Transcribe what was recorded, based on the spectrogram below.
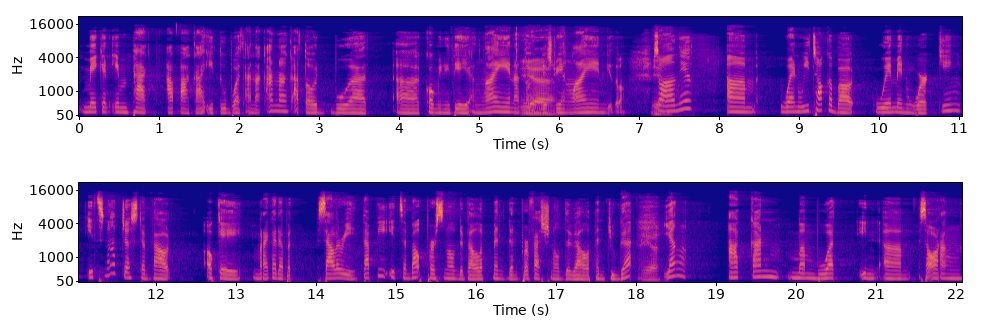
make an impact apakah itu buat anak-anak atau buat uh, community yang lain atau Yeah. industri yang lain gitu. Soalnya um, when we talk about women working, it's not just about okay mereka dapat salary, tapi it's about personal development dan professional development juga Yeah. yang akan membuat in, um, seorang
